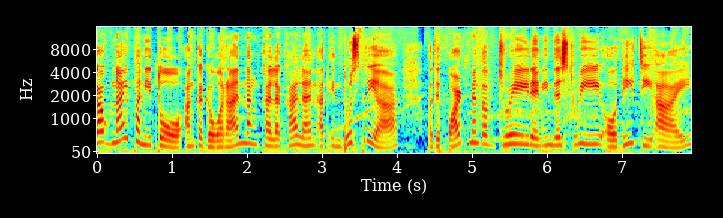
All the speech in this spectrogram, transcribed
Kaugnay pa nito ang kagawaran ng Kalakalan at Industriya o Department of Trade and Industry o DTI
